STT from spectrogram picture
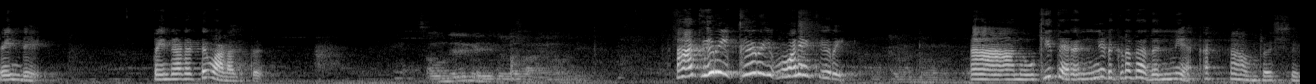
പെയിന്റ്. പെയിന്റ് അടട്ട് വളർത്ത്. ആ കീറി കീറി മോനെ കീറി. ആ നോക്കി തെരഞ്ഞെടുക്കണത് അതന്നെയാ ബ്രഷ്.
